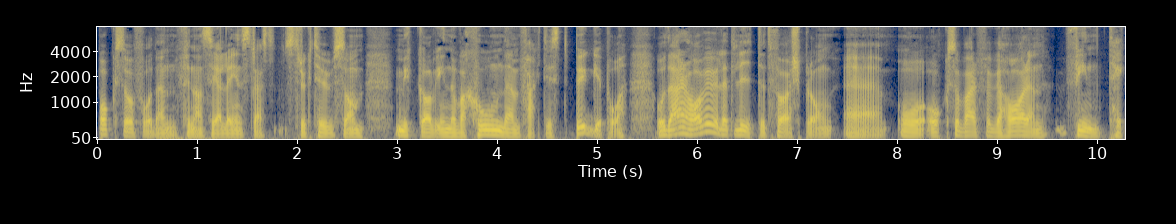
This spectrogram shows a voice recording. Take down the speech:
också och få den finansiella infrastruktur som mycket av innovationen faktiskt bygger på. Och där har vi väl ett litet försprång eh, och också varför vi har en fintech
